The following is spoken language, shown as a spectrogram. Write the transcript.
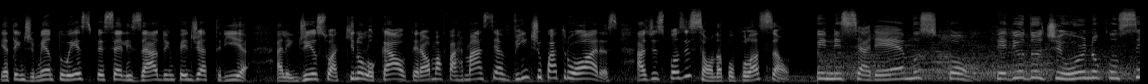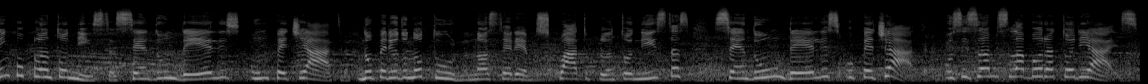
e atendimento especializado em pediatria. Além disso, aqui no local terá uma farmácia 24 horas à disposição da população. Iniciaremos com período diurno com cinco plantonistas, sendo um deles um pediatra. No período noturno, nós teremos quatro plantonistas, sendo um deles o pediatra. Os exames laboratoriais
